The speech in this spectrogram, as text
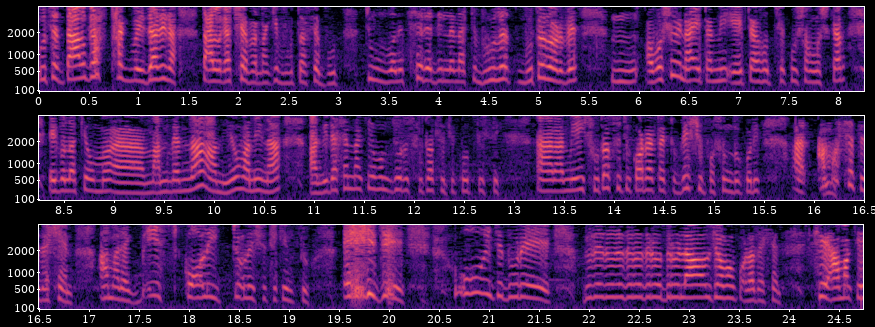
বুঝছে তাল গাছ থাকবে, জানি না, তাল গাছে আবার নাকি ভূত আছে, ভূত চুল বলে ছেড়ে দিলে নাকি ভুলে ভূতে ধরবে। অবশ্যই না, এটা আমি, এটা হচ্ছে কুসংস্কার। এগুলা কেউ মানবেন না, আমিও মানি না। আমি দেখেন না কেমন জোরে ছুটাছুটি করতেছি। আর আমি এই ছুটাছুটি করাটা একটু বেশি পছন্দ করি। আর আমার সাথে দেখেন, আমার এক বেস্ট কলিগ চলে এসেছে কিন্তু। এই যে, ওই যে দূরে দূরে দূরে দূরে দূরে দূরে লাল জামা পড়া দেখেন। সে আমাকে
